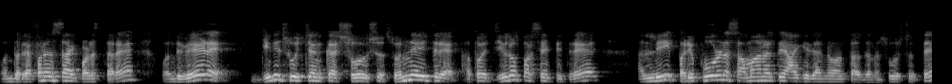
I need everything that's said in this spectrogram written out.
ಒಂದು ರೆಫರೆನ್ಸ್ ಆಗಿ ಬಳಸ್ತಾರೆ. ಒಂದು ವೇಳೆ ಗಿನಿ ಸೂಚ್ಯಂಕ ಸೊನ್ನೆ ಇದ್ರೆ ಅಥವಾ ಜೀರೋ ಪರ್ಸೆಂಟ್ ಇದ್ರೆ ಅಲ್ಲಿ ಪರಿಪೂರ್ಣ ಸಮಾನತೆ ಆಗಿದೆ ಅನ್ನುವಂಥದ್ದನ್ನು ಸೂಚಿಸುತ್ತೆ.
